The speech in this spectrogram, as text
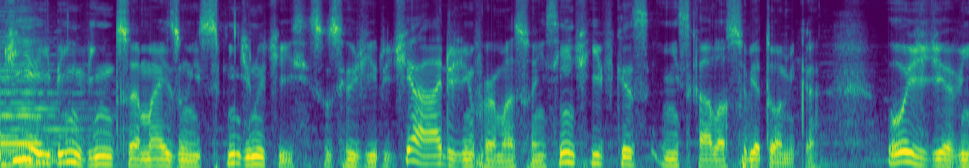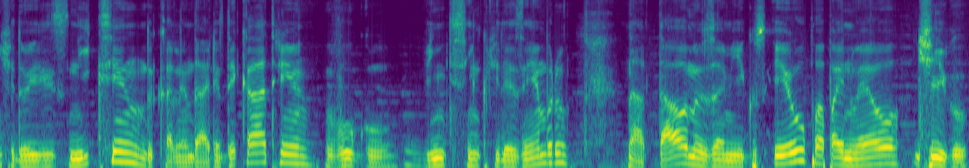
dia e bem-vindos a mais um Spin de Notícias, o seu giro diário de informações científicas em escala subatômica. Hoje, dia 22 Nixian, do calendário Decatrian, vulgo 25 de dezembro, Natal, meus amigos. Eu, Papai Noel, digo,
